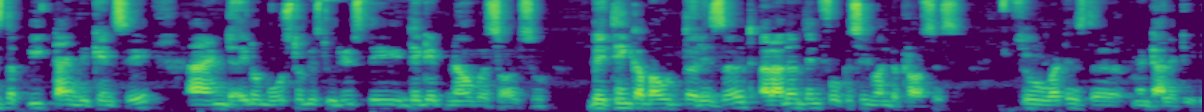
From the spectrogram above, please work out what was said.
is the peak time we can say, and you know most of the students they they get nervous also. They think about the result rather than focusing on the process. So, what is the mentality?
